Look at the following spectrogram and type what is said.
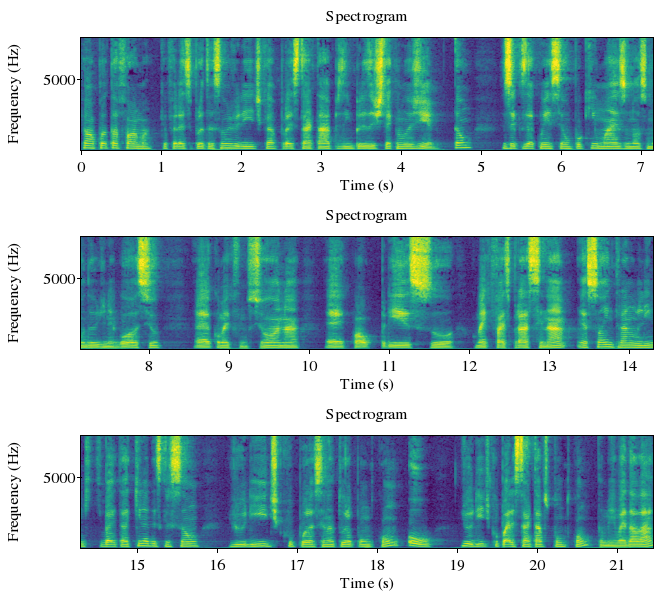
que é uma plataforma que oferece proteção jurídica para startups e empresas de tecnologia. Então, se você quiser conhecer um pouquinho mais o nosso modelo de negócio, é, como é que funciona, é, qual o preço, como é que faz para assinar, é só entrar no link que vai estar aqui na descrição jurídicoporassinatura.com ou jurídicoparastartups.com, também vai dar lá.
